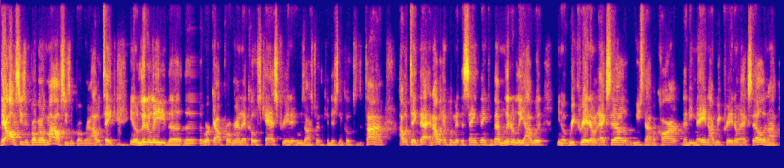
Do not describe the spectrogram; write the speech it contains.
their off-season program was my off-season program. I would take, you know, literally the, the workout program that Coach Cash created, who's our strength and conditioning coach at the time. I would take that and I would implement the same thing for them. Literally, I would, you know, recreate on Excel. We used to have a card that he made, and I recreated on Excel, and I,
